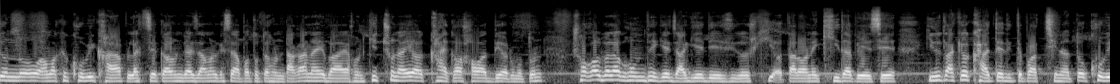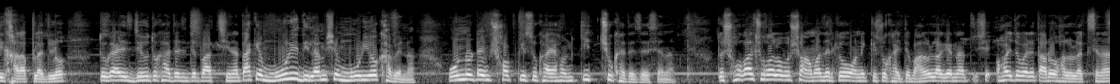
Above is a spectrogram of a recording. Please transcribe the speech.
জন্য আমাকে খুবই খারাপ লাগছে। কারণ গাইজ আমার কাছে আপাতত এখন টাকা নাই বা এখন কিচ্ছু নাই খায় খাওয়ার দেওয়ার মতন। সকালবেলা ঘুম থেকে জাগিয়ে দিয়েছি, তো তার অনেক খিদা পেয়েছে, কিন্তু তাকেও খাইতে দিতে পারছি না, তো খুবই খারাপ লাগল। তো গাইজ যেহেতু খাইতে দিতে পারছি না, তাকে মুড়ি দিলাম, সে মুড়িও খাবে না। অন্য টাইম সব কিছু খায়, এখন কিচ্ছু খেতে চাইছে না। তো সকাল সকাল অবশ্য আমাদেরকেও অনেক কিছু খাইতে ভালো লাগে না হয়তো পারে তারও ভালো লাগছে না।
